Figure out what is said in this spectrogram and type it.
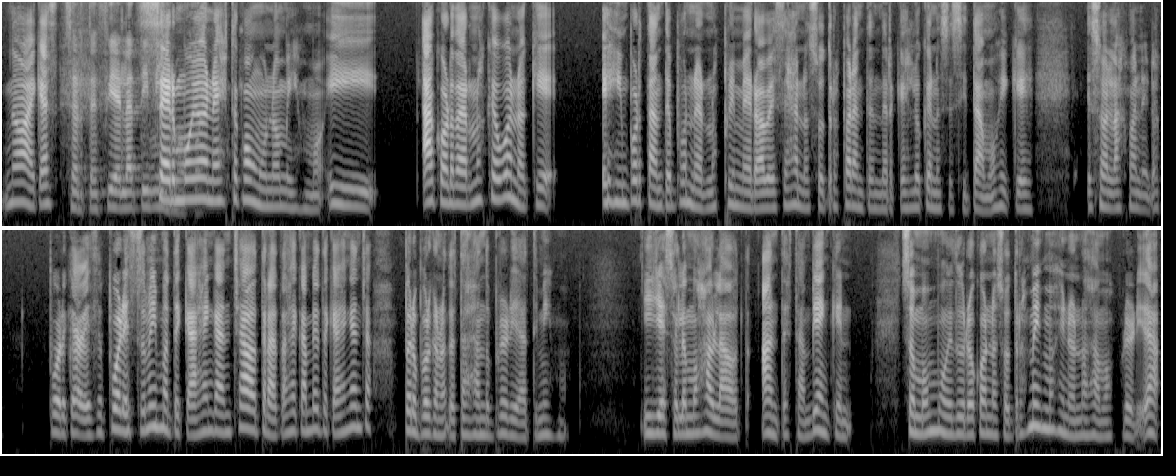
no, hay que serte fiel a ti mismo. Ser muy pues. honesto con uno mismo y acordarnos que, bueno, que es importante ponernos primero a veces a nosotros para entender qué es lo que necesitamos y qué son las maneras. Porque a veces por eso mismo te quedas enganchado, tratas de cambiar, te quedas enganchado, pero porque no te estás dando prioridad a ti mismo. Y eso lo hemos hablado antes también, que somos muy duros con nosotros mismos y no nos damos prioridad.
